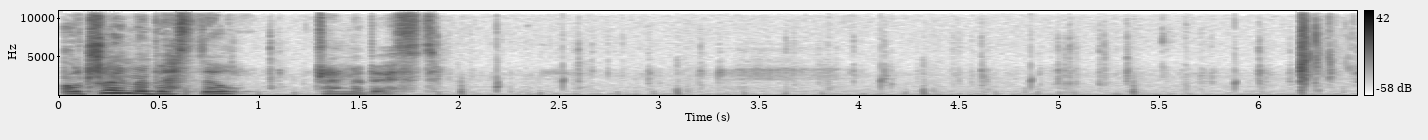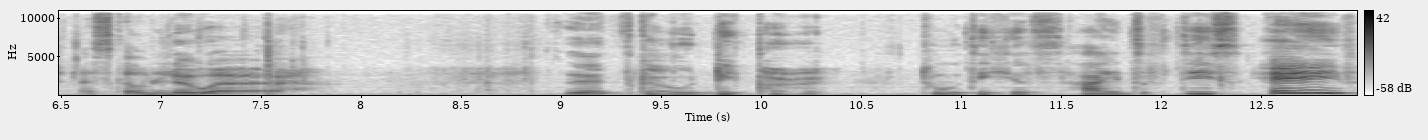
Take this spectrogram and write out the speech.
I'll try my best though. Try my best. Let's go lower. Let's go deeper to the insides of this cave.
